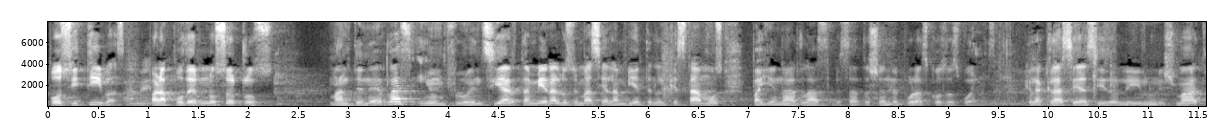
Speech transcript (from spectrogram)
positivas, Amén. para poder nosotros mantenerlas e influenciar también a los demás y al ambiente en el que estamos para llenarlas de puras cosas buenas. Que la clase ha sido Leilun Ishmat,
